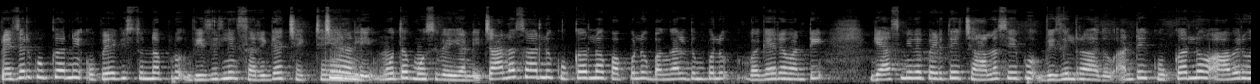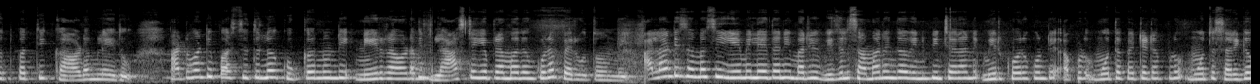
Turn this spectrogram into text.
ప్రెషర్ కుక్కర్ని ఉపయోగిస్తున్నప్పుడు విజిల్ని సరిగ్గా చెక్ చేయండి మూత మూసివేయండి. చాలాసార్లు కుక్కర్లో పప్పులు బంగాళదుంపలు వగైరా వంటి గ్యాస్ మీద పెడితే చాలాసేపు విజిల్ రాదు. అంటే కుక్కర్లో ఆవిరి ఉత్పత్తి కావడం లేదు. అటువంటి పరిస్థితుల్లో కుక్కర్ నుండి నీరు రావడం బ్లాస్ట్ అయ్యే ప్రమాదం కూడా పెరుగుతుంది. అలాంటి సమస్య ఏమీ లేదని మరియు విజిల్ సమానంగా వినిపించాలని మీరు కోరుకుంటే అప్పుడు మూత పెట్టేటప్పుడు మూత సరిగా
